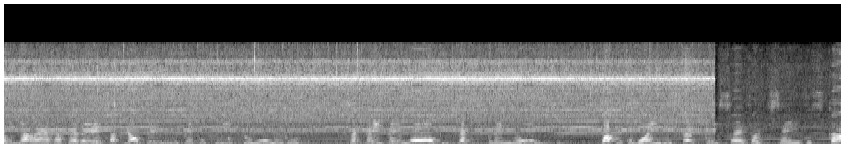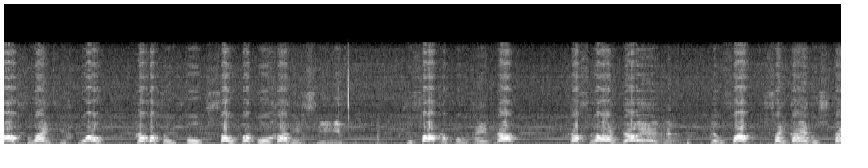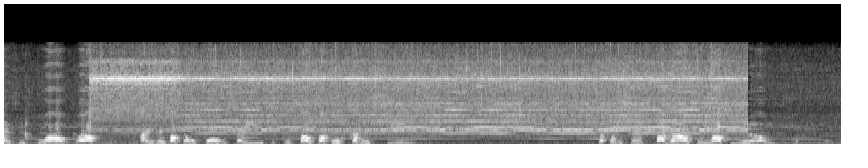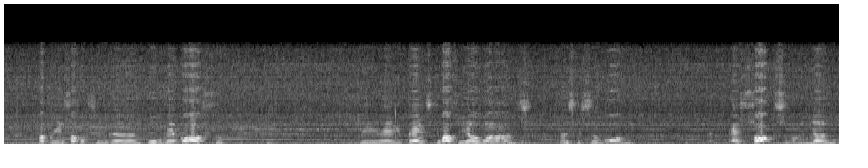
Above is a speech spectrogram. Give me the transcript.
aí galera, pera, esse aqui é o perímetro fixo número 79711. Quatrico Boeing 737-800K Fly Virtual gravação Pouso Salvador a Recife. De fato eu voltei pra, pra Fly, galera. Pelo fato que sai carrega Sky virtual, tá? Aí vem fazer um pouso aí porque Salvador pra Recife. Só conhecer que pagassem o eu tô tirando o negócio que impede que o avião ande. Eu esqueci o nome. É SOX, se não me engano.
